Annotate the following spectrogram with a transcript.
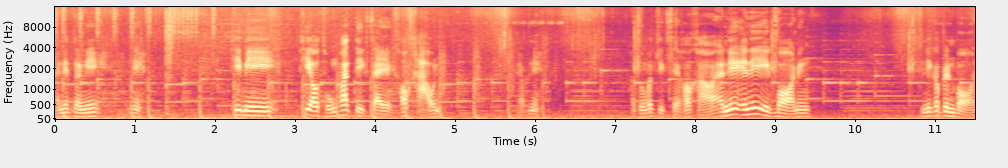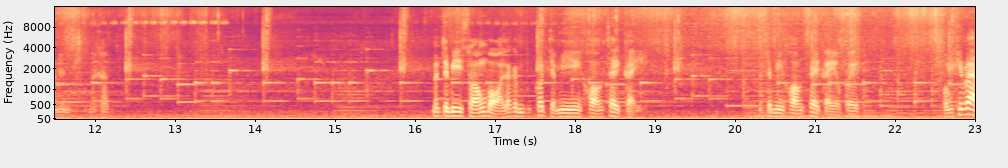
อันนี้ตรงนี้นี่ที่มีที่เอาถุงพลาสติกใส่ขาวๆนี่ครับนี่เอาถุงพลาสติกใส่ขาวๆอันนี้อันนี้อีกบ่อหนึ่งอันนี้ก็เป็นบ่อหนึ่งนะครับ มันจะมีสองบ่อแล้วก็ก็จะมีคลองไส้ไก่ จะมีคลองไส้ไก่ออกไป ผมคิดว่า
